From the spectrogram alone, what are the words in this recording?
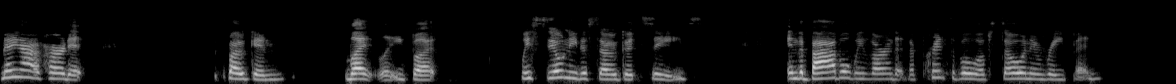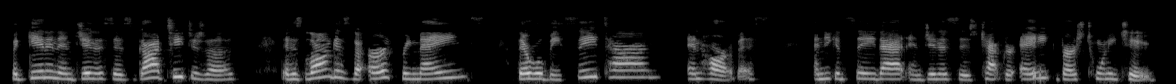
may not have heard it spoken lately, but we still need to sow good seeds. In the Bible, we learn that the principle of sowing and reaping, beginning in Genesis, God teaches us that as long as the earth remains, there will be seed time and harvest. And you can see that in Genesis chapter 8, verse 22.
